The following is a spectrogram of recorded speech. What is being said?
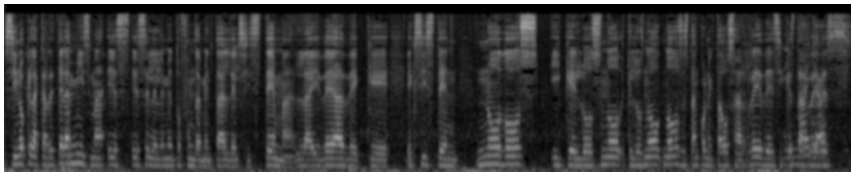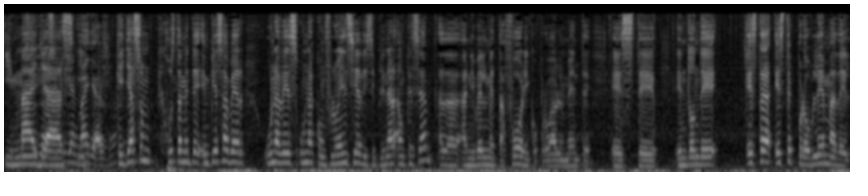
sino que la carretera misma es, es el elemento fundamental del sistema. La idea de que existen nodos y que los no, que los nodos están conectados a redes y que estas redes y mallas, que ya son justamente empieza a haber una vez una confluencia disciplinar aunque sea a, a, nivel metafórico probablemente este en donde esta, este problema del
